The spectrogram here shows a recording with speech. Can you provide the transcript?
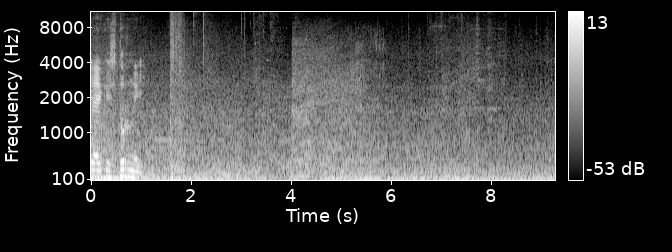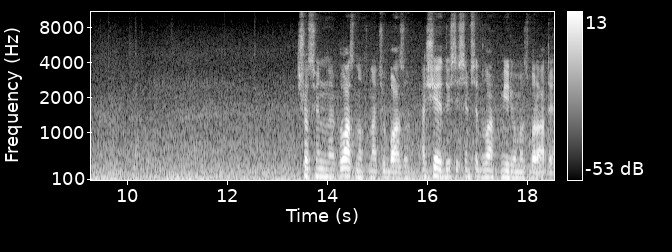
Я якийсь дурний. Щось він класнув на цю базу. А ще 272 міріумів збирати.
